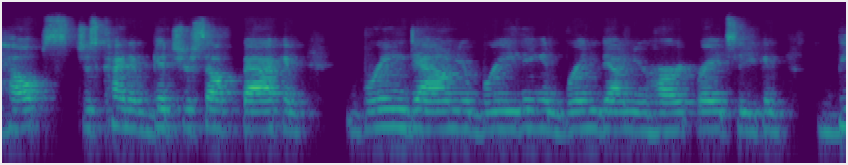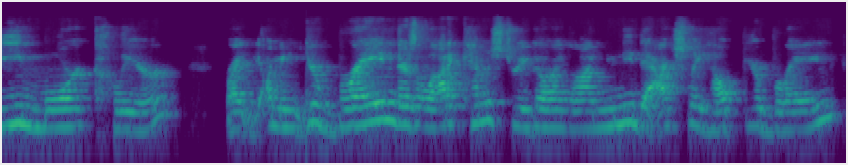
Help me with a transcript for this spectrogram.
helps just kind of get yourself back and bring down your breathing and bring down your heart rate so you can be more clear right? I mean, your brain, there's a lot of chemistry going on. You need to actually help your brain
